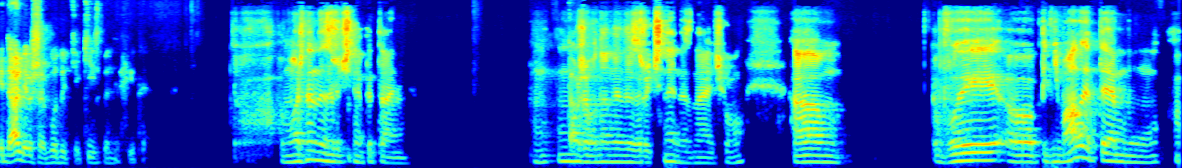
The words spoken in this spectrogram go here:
І далі вже будуть якісь бенефіти. А можна незручне питання? Може, воно не незручне, не знаю чому. Ви о, піднімали тему о,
